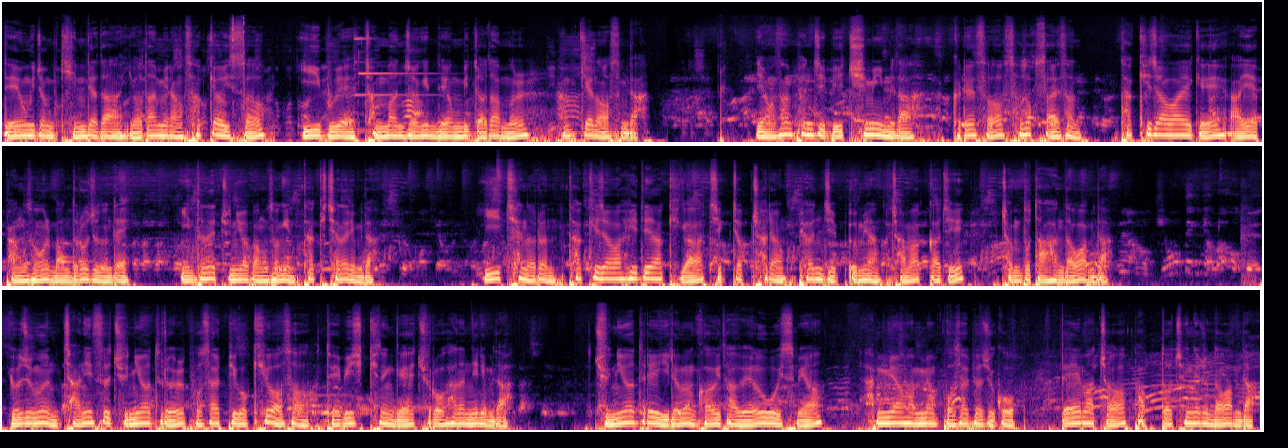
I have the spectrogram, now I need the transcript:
내용이 좀 긴데다 여담이랑 섞여 있어 2부의 전반적인 내용 및 여담을 함께 넣었습니다. 영상 편집이 취미입니다. 그래서 소속사에선 타키자와에게 아예 방송을 만들어주는데 인터넷 주니어 방송인 타키 채널입니다. 이 채널은 타키자와 히데아키가 직접 촬영, 편집, 음향, 자막까지 전부 다 한다고 합니다. 요즘은 자니스 주니어들을 보살피고 키워서 데뷔시키는 게 주로 하는 일입니다. 주니어들의 이름은 거의 다 외우고 있으며 한 명 한 명 보살펴주고 때에 맞춰 밥도 챙겨준다고 합니다.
